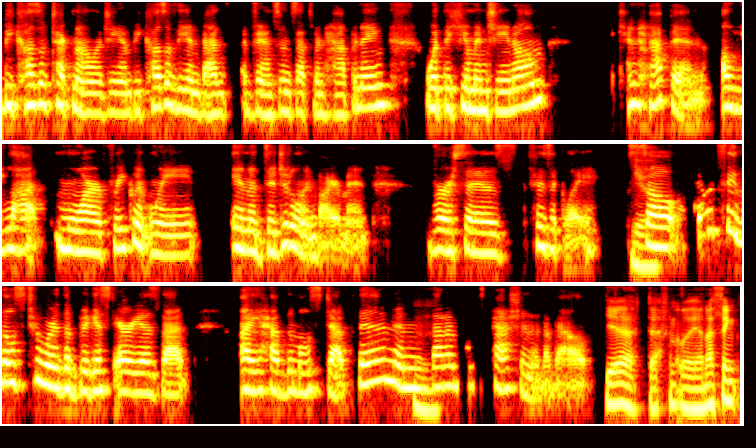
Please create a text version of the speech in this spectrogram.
because of technology and because of the advancements that's been happening with the human genome can happen a lot more frequently in a digital environment versus physically. Yeah. So I would say those two are the biggest areas that I have the most depth in and mm. that I'm most passionate about. Yeah, definitely. And I think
